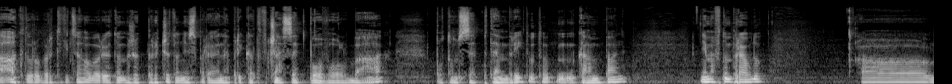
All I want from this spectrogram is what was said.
A ak tu Robert Fico hovorí o tom, že prečo to nespravia napríklad v čase po voľbách, potom septembri túto kampaň, nemá v tom pravdu? Uh,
